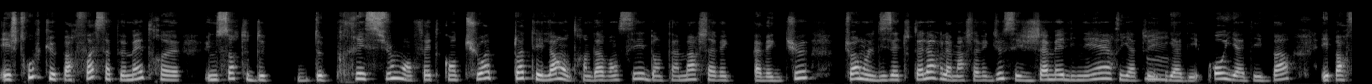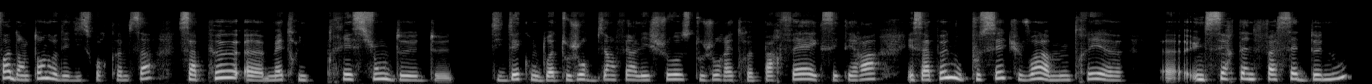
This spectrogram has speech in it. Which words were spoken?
Et je trouve que parfois, ça peut mettre euh, une sorte de, de pression, en fait, quand tu vois, toi, tu es là en train d'avancer dans ta marche avec, avec Dieu. Tu vois, on le disait tout à l'heure, la marche avec Dieu, c'est jamais linéaire. Il y a, il Mm. y a des hauts, il y a des bas. Et parfois, d'entendre des discours comme ça, ça peut euh, mettre une pression de, de, d'idée qu'on doit toujours bien faire les choses, toujours être parfait, etc. Et ça peut nous pousser, tu vois, à montrer euh, euh, une certaine facette de nous,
